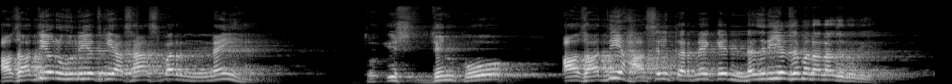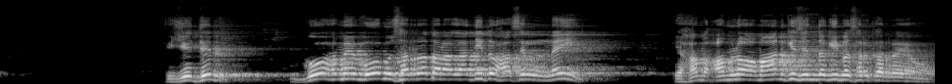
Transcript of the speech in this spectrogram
آزادی اور حریت کی اساس پر نہیں ہیں۔ تو اس دن کو آزادی حاصل کرنے کے نظریے سے منانا ضروری ہے۔ کہ یہ دن گو ہمیں وہ مسرت اور آزادی تو حاصل نہیں کہ ہم امن و امان کی زندگی بسر کر رہے ہوں۔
